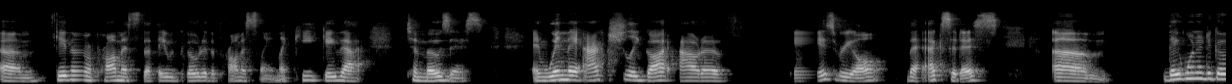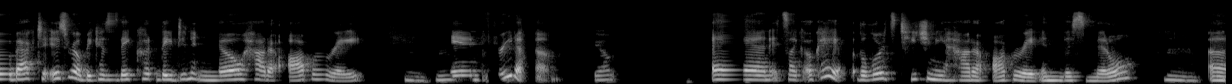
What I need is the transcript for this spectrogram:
um, gave them a promise that they would go to the promised land. Like He gave that to Moses, and when they actually got out of Israel, the Exodus, um, they wanted to go back to Israel because they could they didn't know how to operate mm-hmm. in freedom. Yep. And it's like, okay, the Lord's teaching me how to operate in this middle Mm. Um,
